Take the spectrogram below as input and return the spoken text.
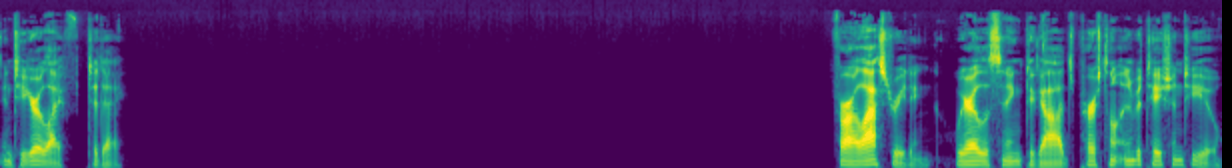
into your life today. For our last reading, we are listening to God's personal invitation to you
